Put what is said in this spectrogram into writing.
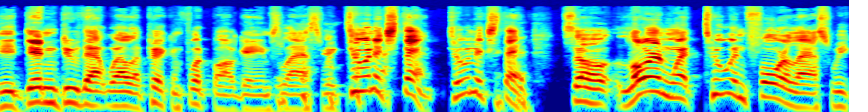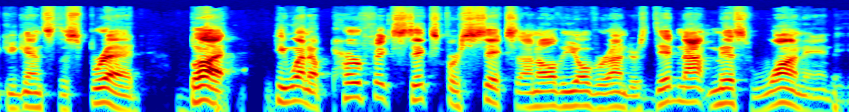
he didn't do that well at picking football games last week to an extent, to an extent. So Lauren went two and four last week against the spread, but he went a perfect six for six on all the over unders. Did not miss one, Andy.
